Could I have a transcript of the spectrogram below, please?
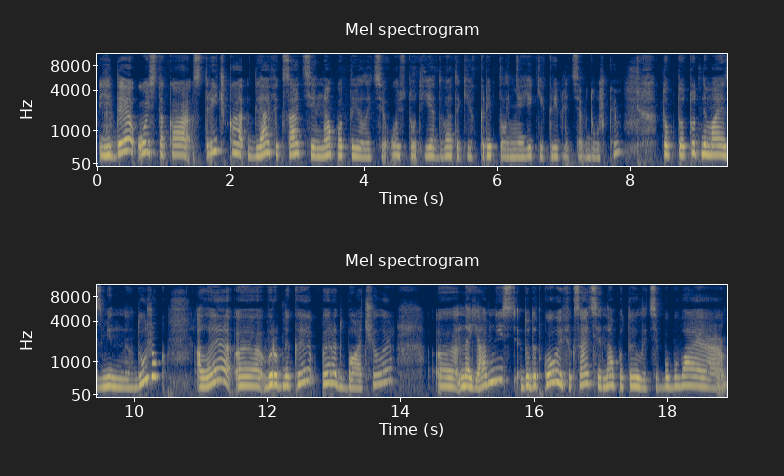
Йде ось така стрічка для фіксації на потилиці. Ось тут є два таких кріплення, які кріпляться в дужки. Тобто тут немає змінних дужок, але е, виробники передбачили е, наявність додаткової фіксації на потилиці, бо буває,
